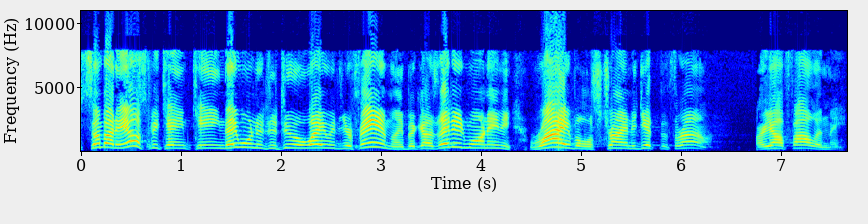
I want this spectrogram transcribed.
somebody else became king, they wanted to do away with your family because they didn't want any rivals trying to get the throne. Are y'all following me?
